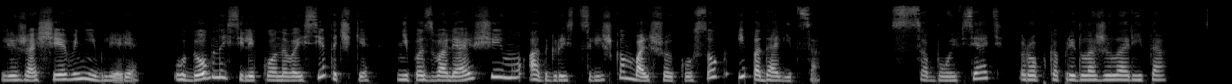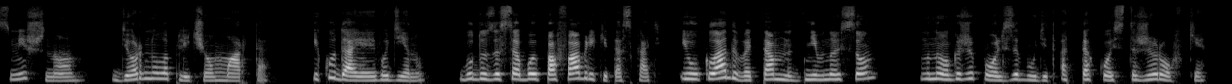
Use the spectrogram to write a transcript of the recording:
лежащее в ниблере, удобной силиконовой сеточке, не позволяющей ему отгрызть слишком большой кусок и подавиться. «С собой взять?» — робко предложила Рита. «Смешно», — дернула плечом Марта. «И куда я его дену? Буду за собой по фабрике таскать и укладывать там на дневной сон? Много же пользы будет от такой стажировки».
